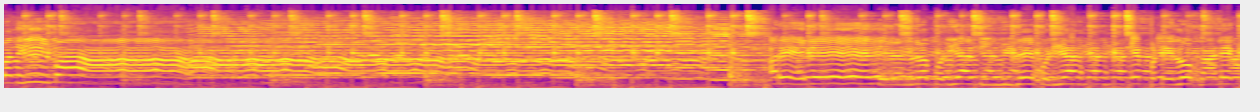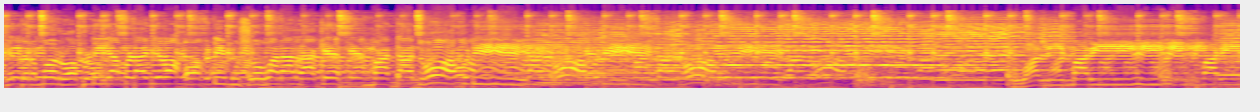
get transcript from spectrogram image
બધી અરે રે, દેવેન્દ્ર પડિયા પડિયાર એ કાલે ખેતરમાં રોપડી આપણા જેવા ઓગડી મુસોવાળા રાખે. માતા જો આપડી વાલી મારી મારી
